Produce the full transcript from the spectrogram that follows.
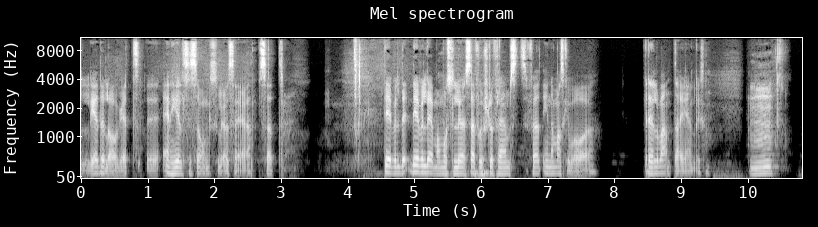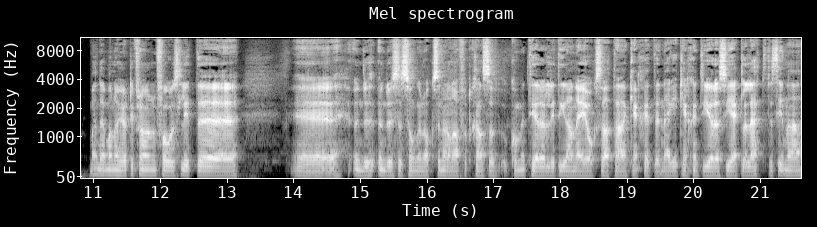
leder laget eh, en hel säsong skulle jag säga. Så att det är, väl det, det är väl det man måste lösa först och främst för att innan man ska vara relevanta igen. Liksom. Mm. Men det man har hört ifrån Foles lite eh, under, under säsongen också när han har fått chans att kommentera lite grann är ju också att han kanske inte, nej, kanske inte gör det så jäkla lätt för sina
